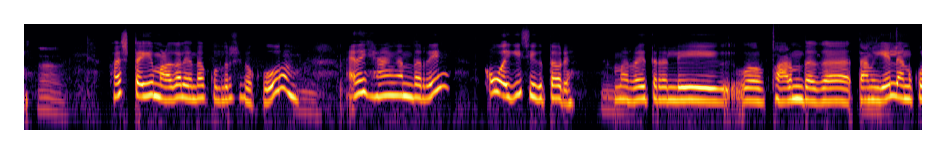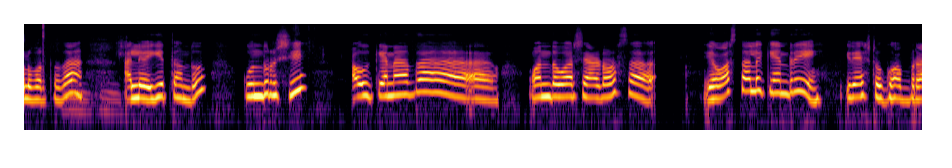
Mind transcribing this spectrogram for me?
ಫಸ್ಟ್ ಫಸ್ಟಾಗಿ ಮಳೆಗಾಲದಿಂದ ಕುಂದ್ರಿಸ್ಬೇಕು. ಅದು ಹೆಂಗಂದ್ರೆ ರೀ ಅವು ಒಗಿ ಸಿಗ್ತಾವೆ ರೀ ನಮ್ಮ ರೈತರಲ್ಲಿ ಫಾರ್ಮ್ದಾಗ ತಮಗೆ ಎಲ್ಲಿ ಅನುಕೂಲ ಬರ್ತದ ಅಲ್ಲಿ ಹೋಗಿ ತಂದು ಕುಂದ್ರಿಸಿ ಅವಕ್ಕೇನಾದ ಒಂದು ವರ್ಷ ಎರಡು ವರ್ಷ ವ್ಯವಸ್ಥೆ ಅಲ್ಲಕ್ಕೇನು ರೀ ಇದೆಷ್ಟು ಗೊಬ್ಬರ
